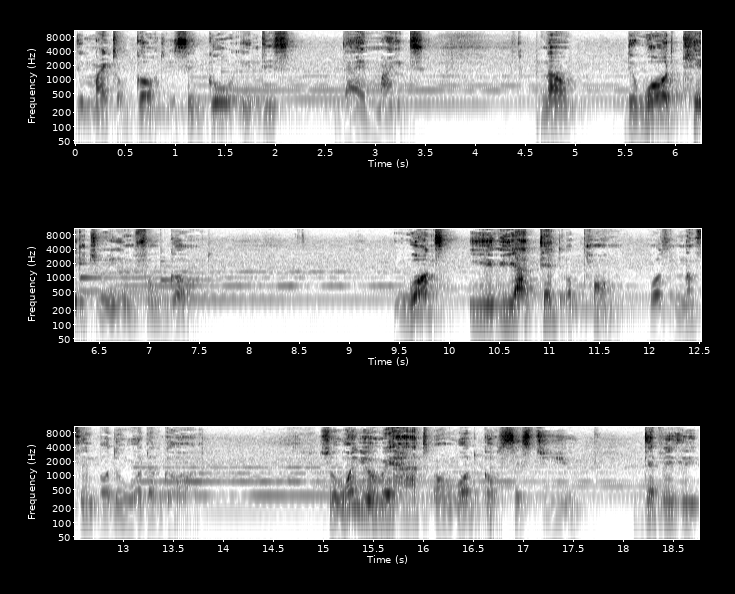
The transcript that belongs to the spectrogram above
the might of God. He said, Go in this, thy might. Now, the word came to him from God. What he reacted upon was nothing but the word of God. So when you react on what God says to you, definitely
